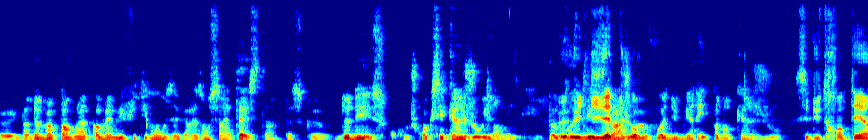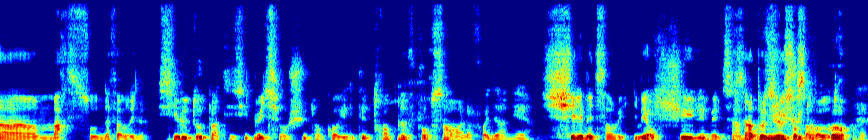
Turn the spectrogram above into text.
Euh, il n'en demeure pas moins quand même, effectivement, vous avez raison, c'est un test, hein, parce que donner, je crois que c'est 15 jours, ils, ont, ils peuvent Euh, voter une dizaine par de jours. euh, voie numérique pendant 15 jours. C'est du 31 mars au 9 avril. Si le taux de participation chute encore, il était de 39% la fois dernière. Chez les médecins, oui, libéraux. Oui, chez les médecins. C'est un peu mieux sur certains encore. Ouais.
